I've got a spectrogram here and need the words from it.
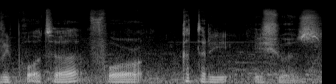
reporter for Qatari issues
